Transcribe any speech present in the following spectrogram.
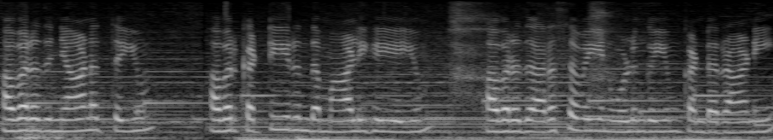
அவரது ஞானத்தையும் அவர் கட்டியிருந்த மாளிகையையும் அவரது அரசவையின் ஒழுங்கையும் கண்ட ராணி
